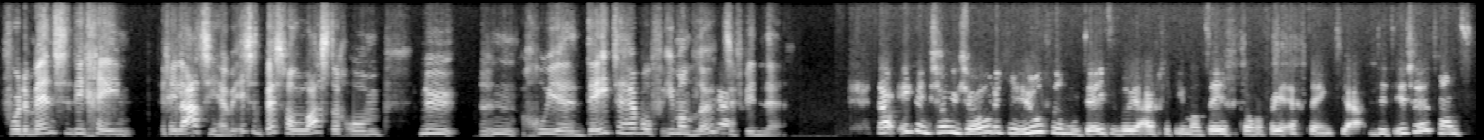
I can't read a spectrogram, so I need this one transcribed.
Voor de mensen die geen relatie hebben, is het best wel lastig om nu een goede date te hebben of iemand leuk Ja. te vinden. Nou, ik denk sowieso dat je heel veel moet daten. Wil je eigenlijk iemand tegenkomen waarvan je echt denkt, ja, dit is het. Want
